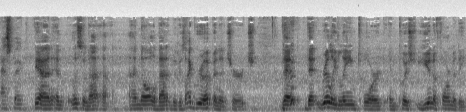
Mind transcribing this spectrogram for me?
aspect? Yeah, and, and listen, I, I, I know all about it because I grew up in a church that that really leaned toward and pushed uniformity.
